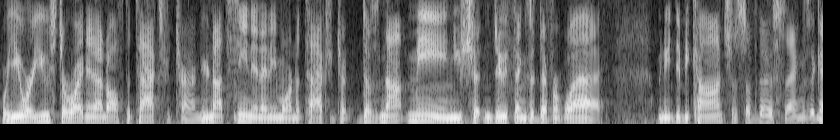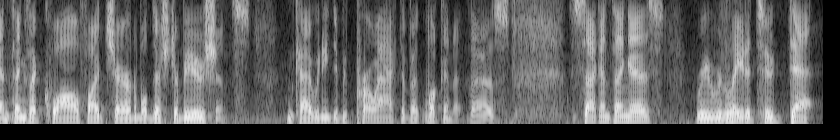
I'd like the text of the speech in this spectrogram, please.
where you are used to writing that off the tax return, you're not seeing it anymore in the tax return, does not mean you shouldn't do things a different way. We need to be conscious of those things. Again, things like qualified charitable distributions. Okay, we need to be proactive at looking at those. Second thing is we related to debt.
